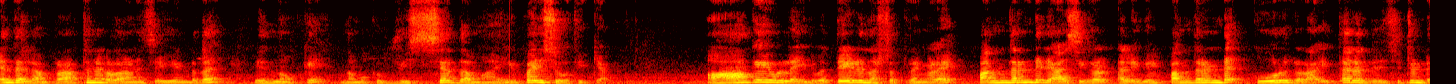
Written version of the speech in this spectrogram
എന്തെല്ലാം പ്രാർത്ഥനകളാണ് ചെയ്യേണ്ടത് എന്നൊക്കെ നമുക്ക് വിശദമായി പരിശോധിക്കാം. ആകെയുള്ള ഇരുപത്തേഴ് നക്ഷത്രങ്ങളെ പന്ത്രണ്ട് രാശികൾ അല്ലെങ്കിൽ പന്ത്രണ്ട് കൂറുകളായി തരംതിരിച്ചിട്ടുണ്ട്.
